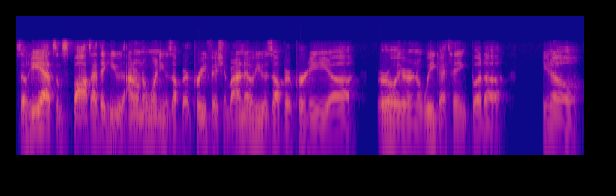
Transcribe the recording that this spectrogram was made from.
so he had some spots. I think he was. I don't know when he was up there pre-fishing, but I know he was up there pretty uh, earlier in the week. I think, but uh, you know,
